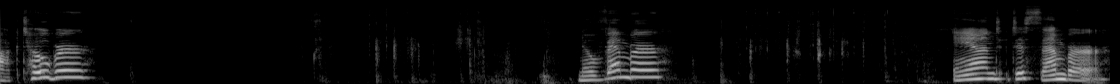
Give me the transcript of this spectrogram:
October. November. And December.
